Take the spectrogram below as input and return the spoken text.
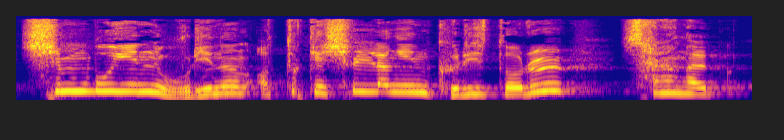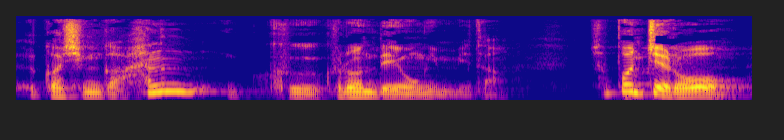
신부인 우리는 어떻게 신랑인 그리스도를 사랑할 것인가 하는 그 그런 내용입니다. 첫 번째로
